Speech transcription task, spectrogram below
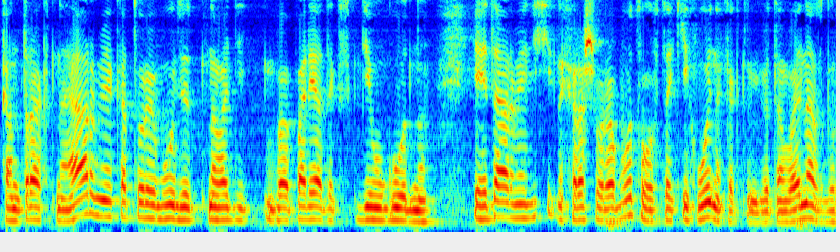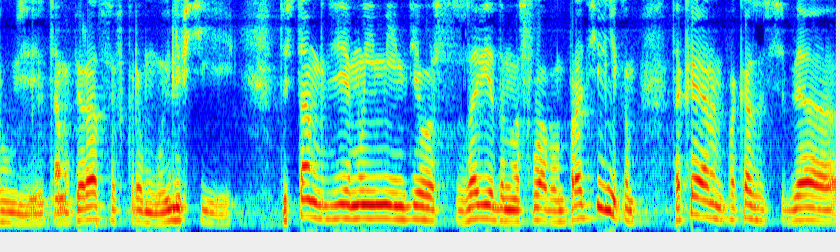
контрактная армия, которая будет наводить порядок где угодно. И эта армия действительно хорошо работала в таких войнах, как, например, там, война с Грузией, или там, операция в Крыму, или в Сирии. То есть, там, где мы имеем дело с заведомо слабым противником, такая армия показывает себя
